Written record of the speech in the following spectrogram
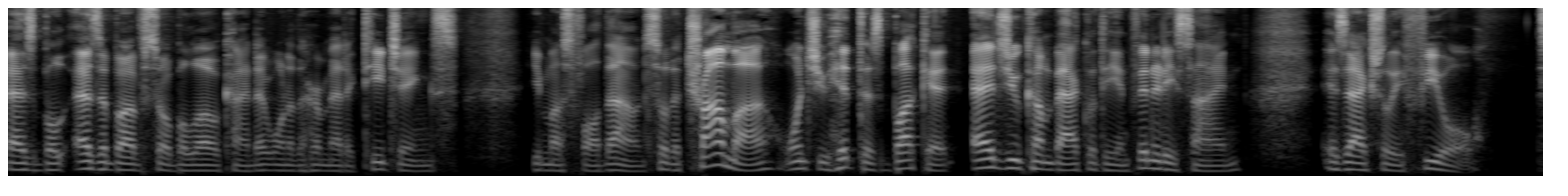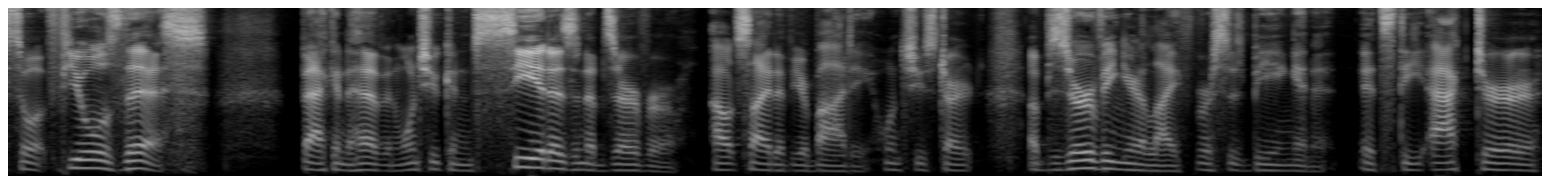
as be- as above, so below, kind of one of the hermetic teachings, you must fall down. So the trauma, once you hit this bucket, as you come back with the infinity sign, is actually fuel. So it fuels this back into heaven. Once you can see it as an observer outside of your body, once you start observing your life versus being in it, it's the actor,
